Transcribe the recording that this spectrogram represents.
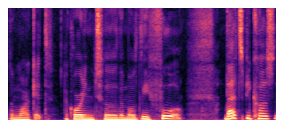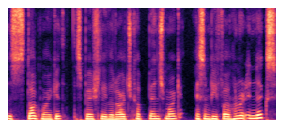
the market, according to the Motley Fool. That's because the stock market, especially the large cap benchmark S&P 500 index,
